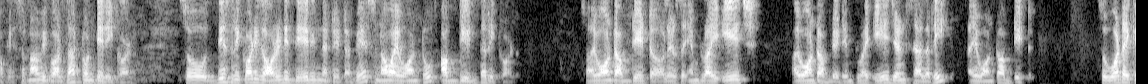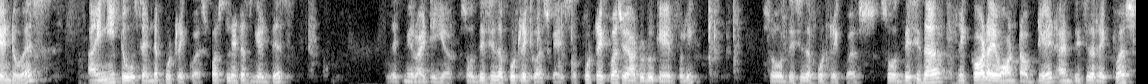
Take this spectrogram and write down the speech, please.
Okay, so now we got the 20 record. So this record is already there in the database. Now I want to update the record. So I want to update, uh, let's say employee age. I want to update employee age and salary. I want to update. So what I can do is I need to send a put request. First, let us get this. Let me write here. So this is a put request guys. So put request you have to do carefully. So this is a put request. So this is the record I want to update and this is a request.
